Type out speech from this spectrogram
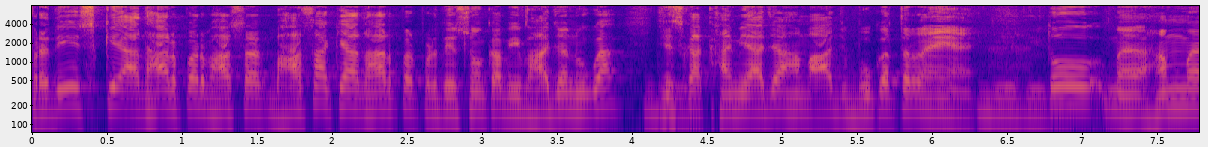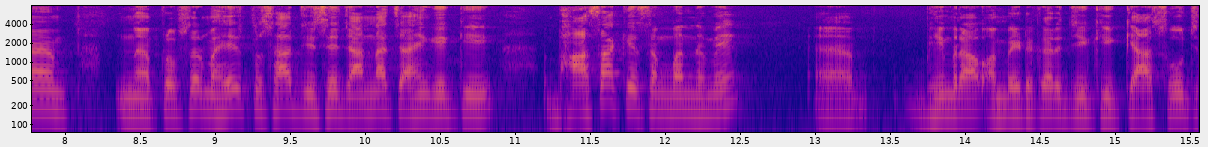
प्रदेश के आधार पर भाषा भाषा के आधार पर प्रदेशों का विभाजन हुआ जिसका खामियाजा हम आज भुगत रहे हैं। तो हम प्रोफेसर महेश प्रसाद जी से जानना चाहेंगे कि भाषा के संबंध में भीमराव अंबेडकर जी की क्या सोच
